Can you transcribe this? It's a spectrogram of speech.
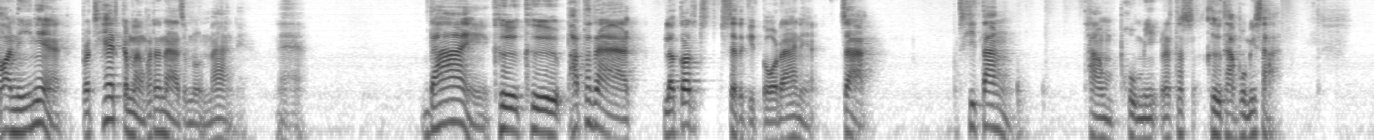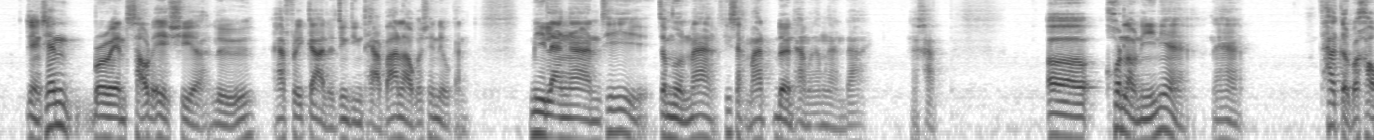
ตอนนี้เนี่ยประเทศกำลังพัฒนาจำนวนมากเนี่ยนะฮะได้คือคือพัฒนาแล้วก็เศรษฐกิจโตได้เนี่ยจากที่ตั้งทางภูมิรัฐคือทางภูมิศาสตร์ อย่างเช่นบริเวณเซาท์เอเชียหรือแอฟริกาหรือจริง ๆ แถบบ้านเราก็เช่นเดียวกัน มีแรงงานที่จำนวนมากที่สามารถเดินทางมาทำงานได้นะครับเอ่อคนเหล่านี้เนี่ยนะฮะถ้าเกิดว่าเขา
